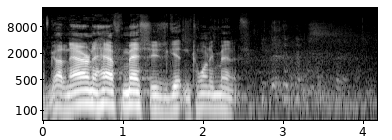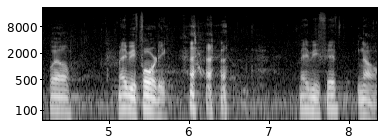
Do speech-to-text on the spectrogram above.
I've got an hour and a half message to get in 20 minutes. Well, maybe 40. maybe 50. No.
